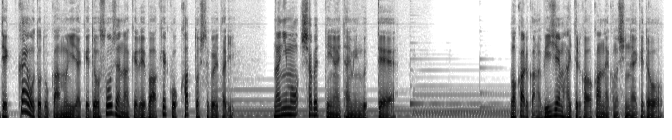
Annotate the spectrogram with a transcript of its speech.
でっかい音とかは無理だけど、そうじゃなければ結構カットしてくれたり、何も喋っていないタイミングって、わかるかな ?BGM 入ってるかわかんないかもしんないけど、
